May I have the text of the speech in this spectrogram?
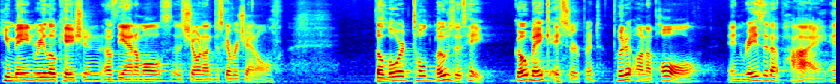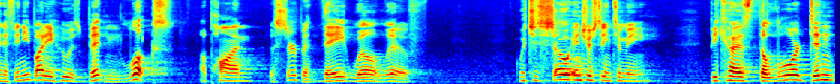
humane relocation of the animals as shown on Discovery Channel. The Lord told Moses, hey, go make a serpent, put it on a pole, and raise it up high. And if anybody who is bitten looks upon the serpent, they will live. Which is so interesting to me because the Lord didn't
